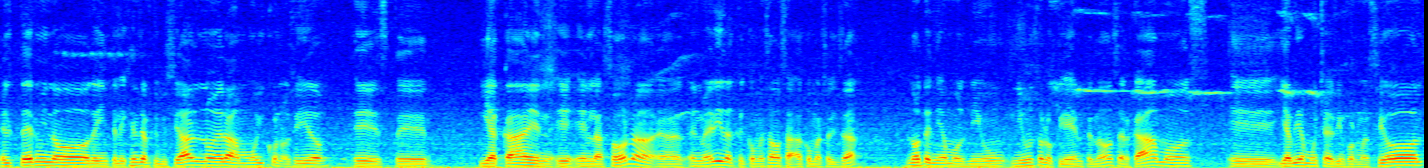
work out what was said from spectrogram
el término de inteligencia artificial no era muy conocido. Este, y acá en, en- la zona, eh, en Mérida, que comenzamos a, comercializar, no teníamos ni un, ni un solo cliente, ¿no? Cercamos eh, y había mucha desinformación.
